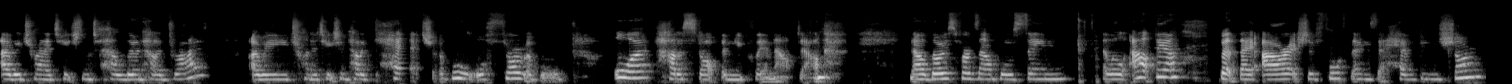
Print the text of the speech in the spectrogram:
Are we trying to teach them to how learn how to drive? Are we trying to teach them how to catch a ball or throw a ball? Or how to stop a nuclear meltdown? Now, those, for example, seem a little out there, but they are actually four things that have been shown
